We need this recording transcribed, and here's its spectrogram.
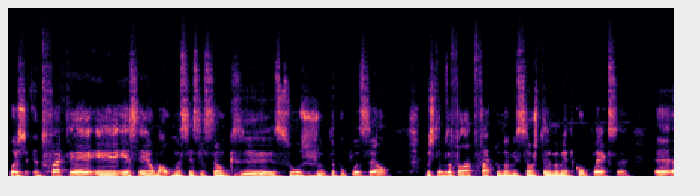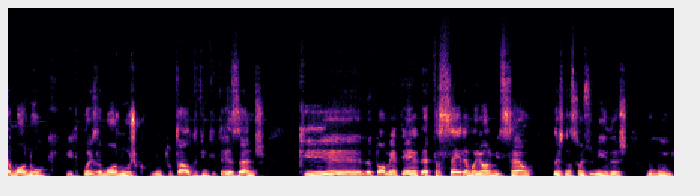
Pois, de facto, é, é, essa é uma, alguma sensação que surge junto da população, mas estamos a falar de facto de uma missão extremamente complexa, a MONUC e depois a MONUSCO, num total de 23 anos, que eh, atualmente é a terceira maior missão das Nações Unidas no mundo.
